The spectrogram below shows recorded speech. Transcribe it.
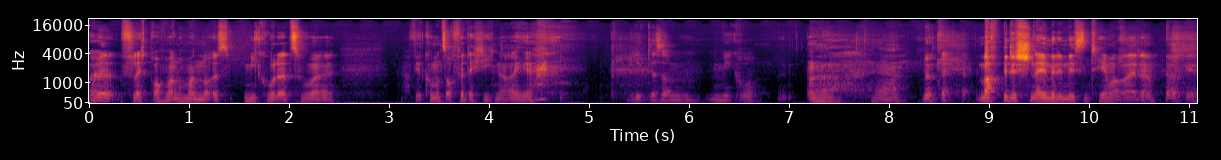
Oder vielleicht brauchen wir auch nochmal ein neues Mikro dazu, weil wir kommen uns auch verdächtig nahe hier. Liegt das am Mikro? Ah, ja. Mach bitte schnell mit dem nächsten Thema weiter. Okay.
